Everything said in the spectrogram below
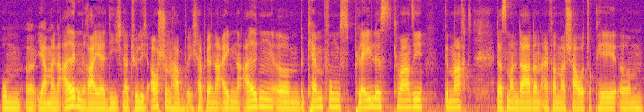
um äh, ja meine Algenreihe, die ich natürlich auch schon habe, ich habe ja eine eigene Algenbekämpfungs-Playlist ähm, quasi gemacht, dass man da dann einfach mal schaut, okay, ähm,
